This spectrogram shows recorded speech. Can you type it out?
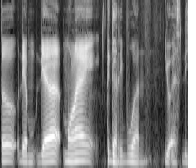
Itu dia dia mulai tiga ribuan USD.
